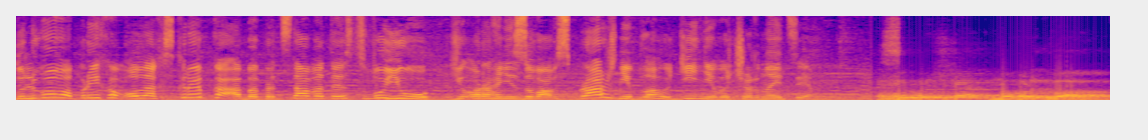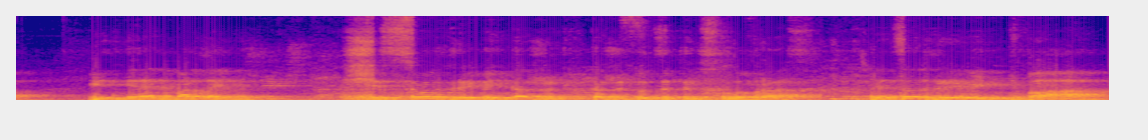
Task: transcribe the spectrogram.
До Львова приїхав Олег Скрипка, аби представити свою і організував справжні благодійні вечорниці. Сорочка номер 2 від Ірени Марлені. 600 гривень, кажуть, кажуть тут за тим столом раз. 500 гривень два.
